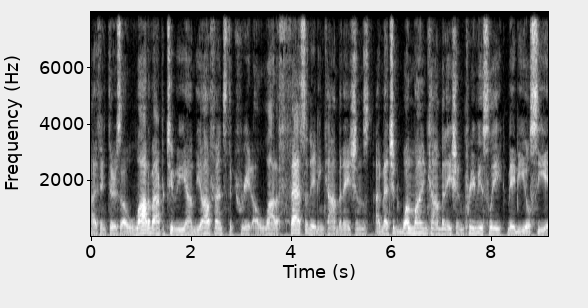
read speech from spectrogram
I think there's a lot of opportunity on the offense to create a lot of fascinating combinations. I mentioned one line combination previously. Maybe you'll see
